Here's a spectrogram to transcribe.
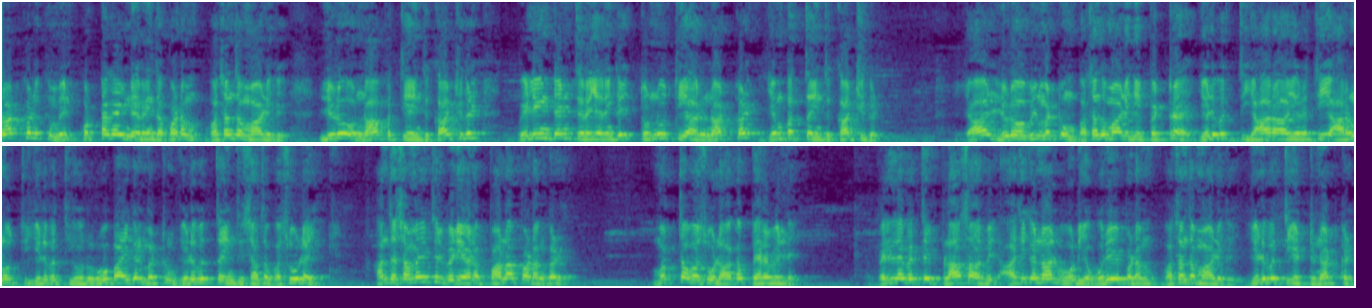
நாட்களுக்கு மேல் கொட்டகை நிறைந்த படம் வசந்த மாளிகை. லிடோ நாற்பத்தி ஐந்து காட்சிகள் வெலிங்டன் திரையரங்கில் தொண்ணூற்றி ஆறு நாட்கள் எண்பத்தைந்து காட்சிகள். யாழ் லிடோவில் மட்டும் வசந்த மாளிகை பெற்ற எழுபத்தி ஆறாயிரத்தி அறுநூற்றி எழுபத்தி ஒரு ரூபாய்கள் மற்றும் எழுபத்தைந்து சத வசூலை அந்த சமயத்தில் வெளியான பல படங்கள் மொத்த வசூலாக பெறவில்லை. வெள்ளவெத்தை பிளாசாவில் அதிக நாள் ஓடிய ஒரே படம் வசந்த மாளிகை எழுபத்தி எட்டு நாட்கள்.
